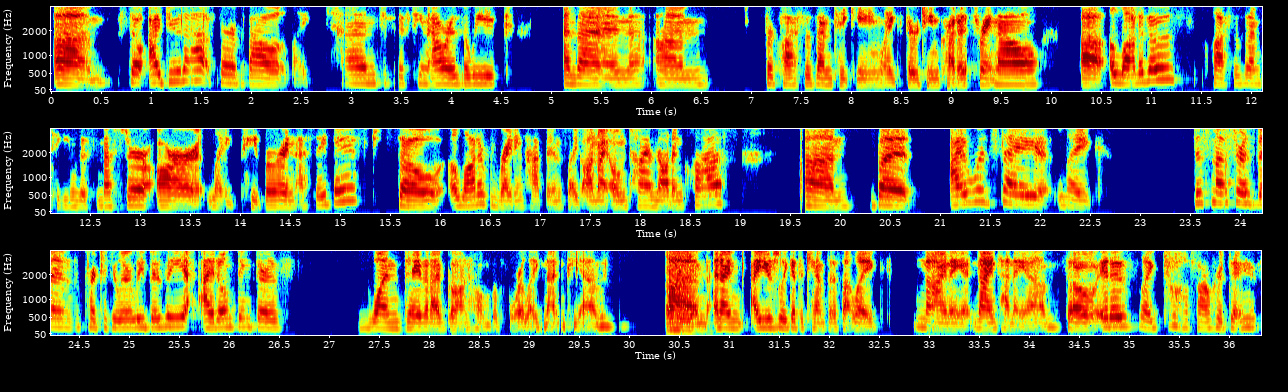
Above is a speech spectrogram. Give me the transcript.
Um, so I do that for about like 10 to 15 hours a week. And then um, for classes, I'm taking like 13 credits right now. Uh, a lot of those classes that I'm taking this semester are like paper and essay based. So a lot of writing happens like on my own time, not in class. Um, but I would say like this semester has been particularly busy. I don't think there's one day that I've gone home before like 9 p.m. Oh, um, and I'm I usually get to campus at like 9 a 9 10 a.m so it is like 12 hour days.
